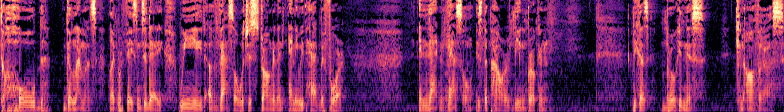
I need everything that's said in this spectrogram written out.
to hold dilemmas like we're facing today. We need a vessel which is stronger than any we've had before. And that vessel is the power of being broken. Because brokenness can offer us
